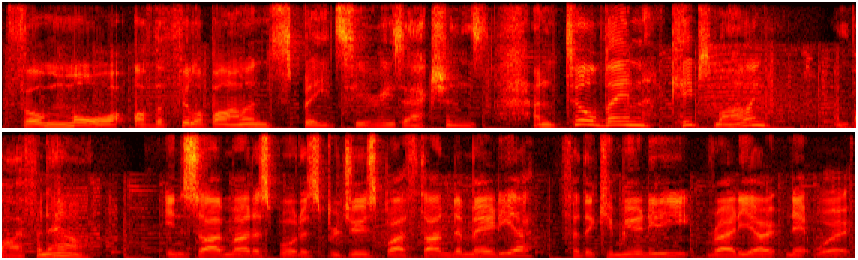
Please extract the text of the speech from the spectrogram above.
for more of the Phillip Island Speed Series actions. Until then, keep smiling and bye for now. Inside Motorsport is produced by Thunder Media for the Community Radio Network.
